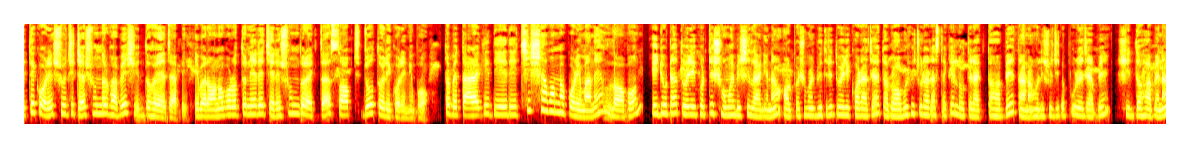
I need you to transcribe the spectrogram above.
এতে করে সুজিটা সুন্দরভাবে সিদ্ধ হয়ে যাবে। এবার অনবরত নেড়ে চেড়ে সুন্দর একটা সফট ডো তৈরি করে নিব। তবে তার আগে দিয়ে দিচ্ছি সামান্য পরিমাণে লবণ। এই ডোটা তৈরি করতে সময় বেশি লাগে না। অল্প সময়ের ভিতরে তৈরি করা যায়। তবে অবশ্যই চুলা রাসটাকে লোতে রাখতে হবে। তা না হলে সুজিটা পুড়ে যাবে, সিদ্ধ হবে না।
